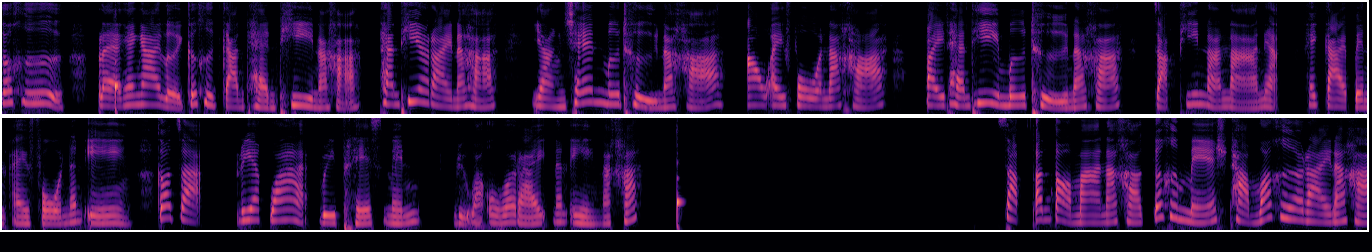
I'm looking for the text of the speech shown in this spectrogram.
ก็คือแปลง่ายๆเลยก็คือการแทนที่นะคะ แทนที่อะไรนะคะ อย่างเช่นมือถือนะคะ เอา iPhone นะคะ ไปแทนที่มือถือนะคะ จากที่หนาๆเนี่ยให้กลายเป็น iPhone นั่นเอง ก็จะเรียกว่า replacement หรือว่า override นั่นเองนะคะ ศัพท์อันต่อมานะคะก็คือ mesh ถามว่าคืออะไรนะคะ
